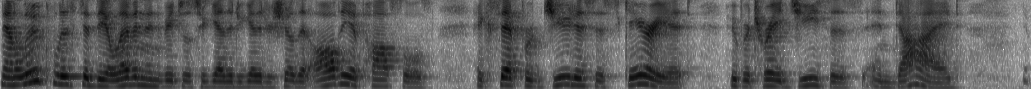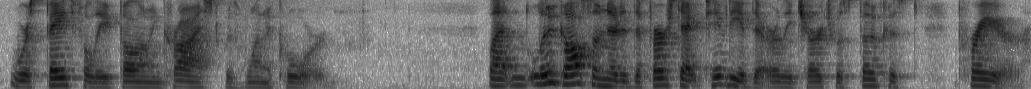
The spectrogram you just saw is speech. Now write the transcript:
Now, Luke listed the 11 individuals who gathered together to show that all the apostles, except for Judas Iscariot, who betrayed Jesus and died, were faithfully following Christ with one accord. Luke also noted the first activity of the early church was focused prayer,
